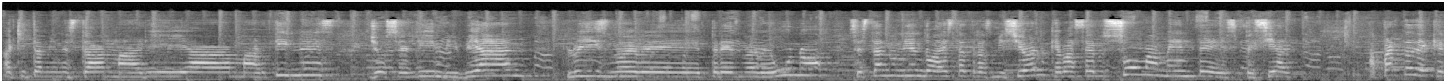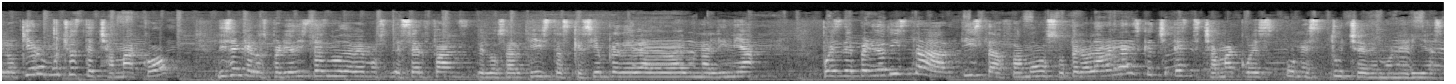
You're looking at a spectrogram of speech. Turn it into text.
Aquí también está María Martínez, Jocelyn Vivian, Luis 9391. Se están uniendo a esta transmisión que va a ser sumamente especial. Aparte de que lo quiero mucho este chamaco, dicen que los periodistas no debemos de ser fans de los artistas, que siempre debe haber una línea pues de periodista a artista famoso, pero la verdad es que este chamaco es un estuche de monerías.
